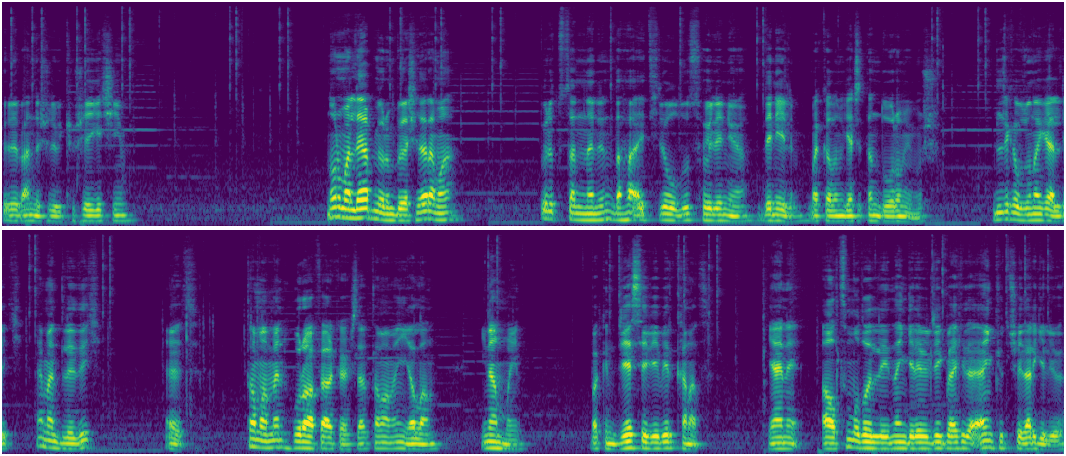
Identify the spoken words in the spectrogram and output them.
Şöyle ben de şöyle bir köşeye geçeyim. Normalde yapmıyorum böyle şeyler ama böyle tutanların daha etkili olduğu söyleniyor. Deneyelim. Bakalım gerçekten doğru muymuş. Dilek havuzuna geldik. Hemen diledik. Evet. Tamamen hurafe arkadaşlar. Tamamen yalan. İnanmayın. Bakın C seviye bir kanat. Yani altın modellerinden gelebilecek belki de en kötü şeyler geliyor.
